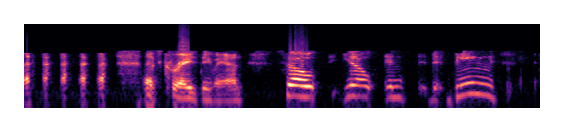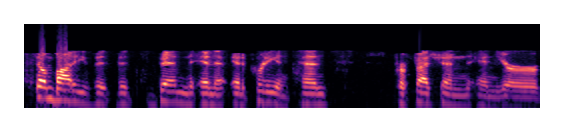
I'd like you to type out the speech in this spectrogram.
that's crazy, man. So, you know, in being somebody that that's been in a, in a pretty intense profession, and you're,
